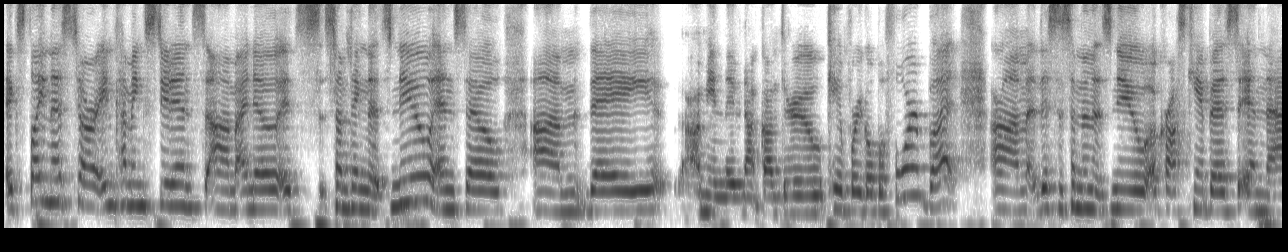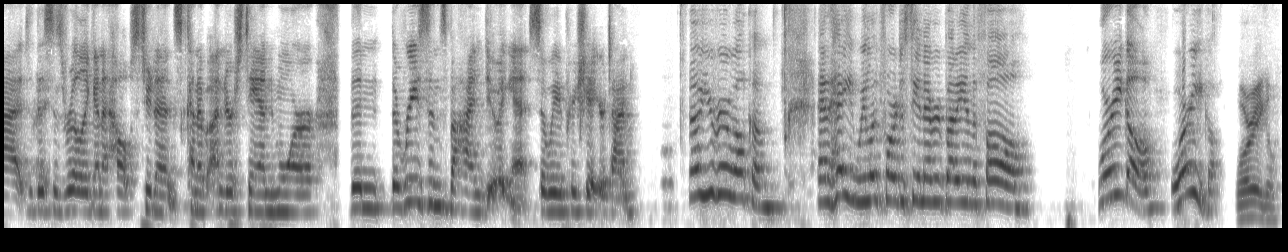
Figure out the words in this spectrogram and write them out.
explain this to our incoming students. Um, i know it's something that's new and so um, they i mean they've not gone through camp War Eagle before but um, this is something that's new across campus and that right. this is really going to help students kind of understand more the, the reasons behind doing it so we appreciate your time Oh, you're very welcome. And hey, we look forward to seeing everybody in the fall. War Eagle. War Eagle. War Eagle.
